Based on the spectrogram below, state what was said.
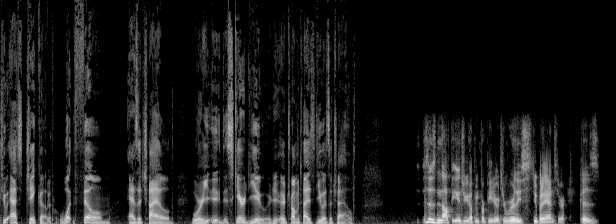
to ask Jacob what film as a child were you scared you or, or traumatized you as a child. this is not the answer you're hoping for, Peter. It's a really stupid answer because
